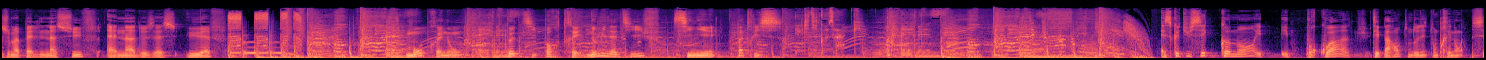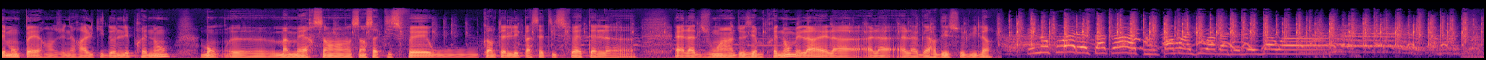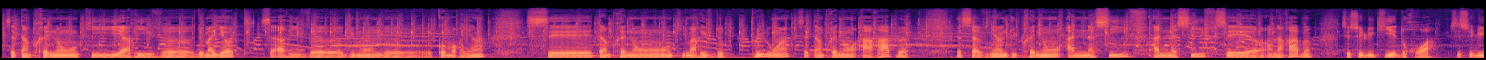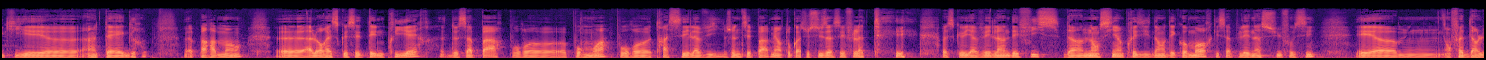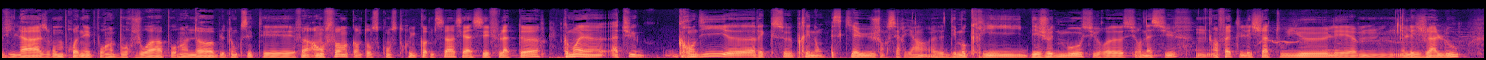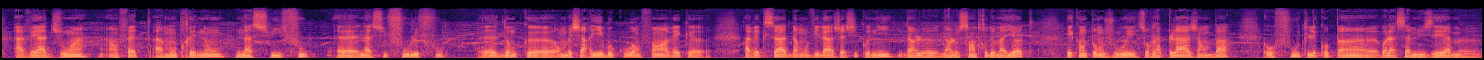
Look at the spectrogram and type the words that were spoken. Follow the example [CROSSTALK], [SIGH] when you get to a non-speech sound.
Je m'appelle Nassuf, N-A-2-S-U-F. Mon prénom, petit portrait nominatif signé Patrice. Est-ce que tu sais comment et, pourquoi tes parents t'ont donné ton prénom? C'est mon père en général qui donne les prénoms. Bon, euh, ma mère s'en satisfait ou quand elle n'est pas satisfaite, elle, euh, elle adjoint un deuxième prénom, mais là, elle a, elle a, elle a gardé celui-là. C'est un prénom qui arrive euh, de Mayotte, ça arrive euh, du monde euh, comorien. C'est un prénom qui m'arrive de plus loin, c'est un prénom arabe. Ça vient du prénom An-Nassif. An-Nassif, c'est en arabe, hein. c'est celui qui est droit c'est celui qui est euh, intègre, apparemment. Euh, alors, est-ce que c'était une prière de sa part pour, euh, pour moi, pour tracer la vie? Je ne sais pas, mais en tout cas, je suis assez flatté [LAUGHS] parce qu'il y avait l'un des fils d'un ancien président des Comores qui s'appelait Nassuf aussi. Et en fait, dans le village, on me prenait pour un bourgeois, pour un noble. Donc, c'était. Enfin, enfant, quand on se construit comme ça, c'est assez flatteur. Comment as-tu grandi euh, avec ce prénom Est-ce qu'il y a eu, j'en sais rien, euh, des moqueries, des jeux de mots sur, euh, sur Nassuf? En fait, les chatouilleux, les, les jaloux avaient adjoint en fait à mon prénom Nassuifou, Nassufou le fou. donc on me charriait beaucoup enfant avec, avec ça dans mon village à Chiconi, dans le, dans le centre de Mayotte. Et quand on jouait sur la plage en bas, au foot, les copains voilà, s'amusaient à me,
